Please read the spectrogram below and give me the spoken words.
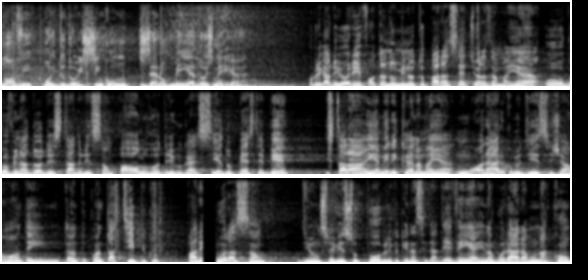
982510626. Obrigado, Yuri. Faltando um minuto para sete horas da manhã, o governador do estado de São Paulo, Rodrigo Garcia, do PSTB, estará em Americana amanhã, num horário, como eu disse já ontem, um tanto quanto atípico para a inauguração de um serviço público aqui na cidade. E aí vem a inaugurar a Unacom,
